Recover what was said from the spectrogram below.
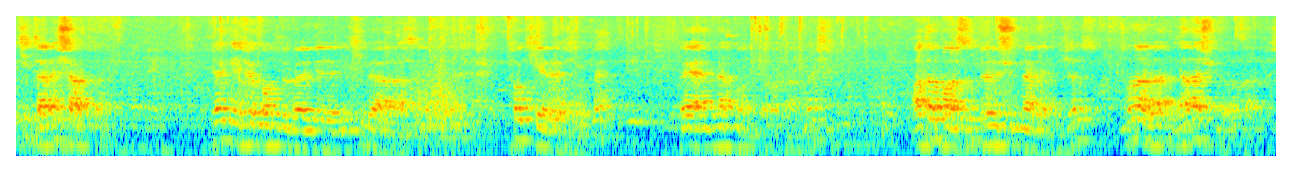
iki tane şart var. Ya gece kondu bölgeleri iki bir arazilerinde TOKİ'ye verecekler veya emlak kondu vatandaş. Ada bazlı dönüşümler yapacağız. Buna da yanaşmıyor vatandaş.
